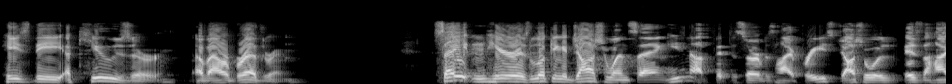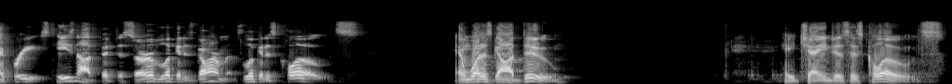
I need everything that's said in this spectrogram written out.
He's the accuser of our brethren. Satan here is looking at Joshua and saying, He's not fit to serve as high priest. Joshua is the high priest. He's not fit to serve. Look at his garments, look at his clothes. And what does God do? He changes his clothes.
